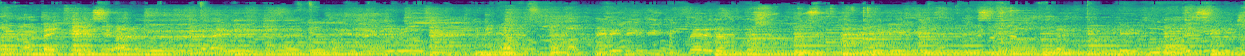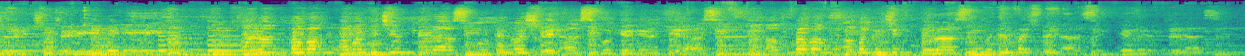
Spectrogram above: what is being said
Ama ben gerisi aralı her yerine bayılıyorum. Yavrum babam verelim nereden başım gözüm verelim Sana vermeyelim ay seni çöl çöl beni Anam babam ama kıçım kuras bu baş belası bu gönül kirası Anam babam ama kıçım kuras bu ne baş belası gönül kirası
